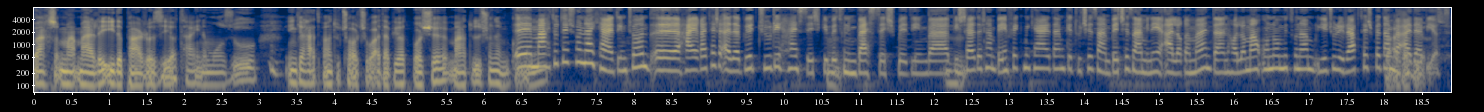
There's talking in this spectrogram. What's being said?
بخش مرحله ایده پردازی یا تعیین موضوع اینکه حتما تو چارچوب ادبیات باشه محدودشون نمی‌کنیم محدودشون نکردیم چون حقیقتش ادبیات جوری هستش که بتونیم بستش بدیم و بیشتر داشتم به این فکر می‌کردم که تو چه زم... به چه زمینه علاقه مندن. حالا من اونو می‌تونم یه جوری رفتش بدم به ادبیات.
